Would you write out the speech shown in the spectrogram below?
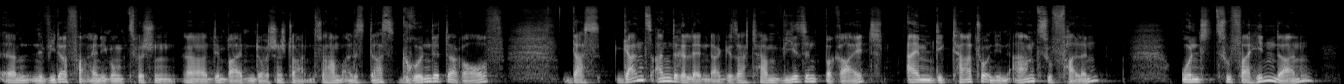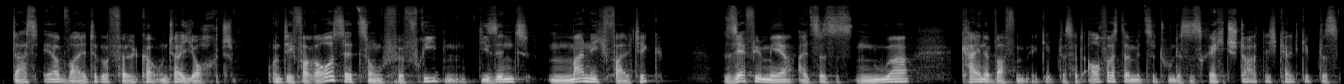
ähm, eine Wiedervereinigung zwischen äh, den beiden deutschen Staaten zu haben. Alles das gründet darauf, dass ganz andere Länder gesagt haben, wir sind bereit, einem Diktator in den Arm zu fallen und zu verhindern, dass er weitere Völker unterjocht. Und die Voraussetzungen für Frieden, die sind mannigfaltig sehr viel mehr, als dass es nur keine Waffen mehr gibt. Das hat auch was damit zu tun, dass es Rechtsstaatlichkeit gibt, dass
